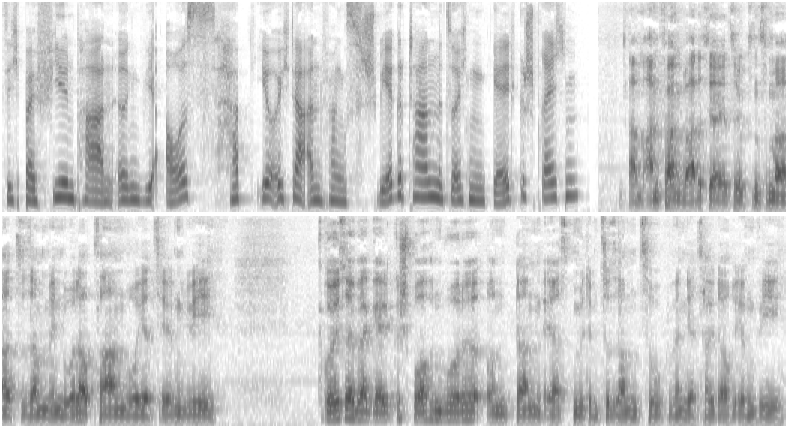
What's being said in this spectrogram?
sich bei vielen Paaren irgendwie aus. Habt ihr euch da anfangs schwer getan mit solchen Geldgesprächen? Am Anfang war das ja jetzt höchstens mal zusammen in Urlaub fahren, wo jetzt irgendwie größer über Geld gesprochen wurde und dann erst mit dem Zusammenzug, wenn jetzt halt auch irgendwie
